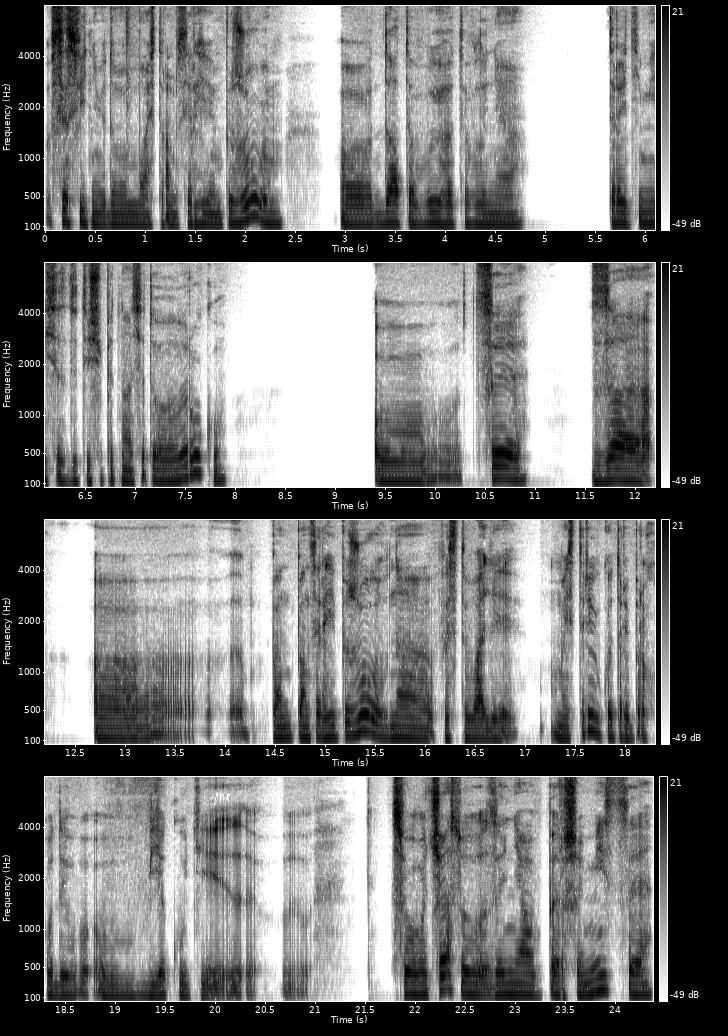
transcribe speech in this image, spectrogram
всесвітньо відомим майстром Сергієм Пежовим. Дата виготовлення третій місяць 2015 року. О, Це за о, пан, пан Сергій Пежов на фестивалі майстрів, котрий проходив в Якуті е, свого часу, зайняв перше місце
